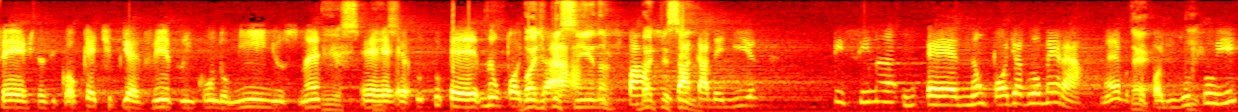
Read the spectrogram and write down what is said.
festas e qualquer tipo de evento em condomínios, né, isso, é, isso. É, é não pode usar piscina, espaço da academia piscina é, não pode aglomerar, né? Você É. pode usufruir,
